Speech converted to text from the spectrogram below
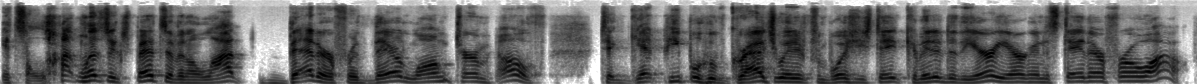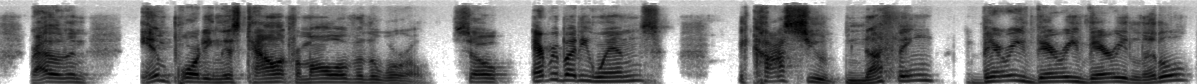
It's a lot less expensive and a lot better for their long-term health to get people who've graduated from Boise State committed to the area are going to stay there for a while rather than importing this talent from all over the world. So everybody wins. It costs you nothing, very, very, very little.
